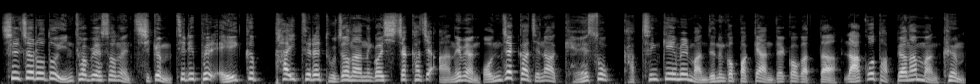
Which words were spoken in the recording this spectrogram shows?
실제로도 인터뷰에서는 지금 트리플 A급 타이틀에 도전하는 걸 시작하지 않으면 언제까지나 계속 같은 게임을 만드는 것밖에 안 될 것 같다 라고 답변한 만큼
